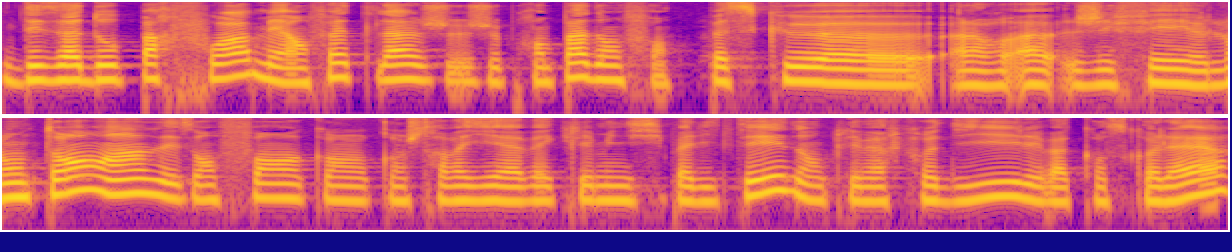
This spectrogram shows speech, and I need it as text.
des ados parfois, mais en fait là je ne prends pas d'enfants. Parce que, alors j'ai fait longtemps hein, les enfants quand, quand je travaillais avec les municipalités, donc les mercredis, les vacances scolaires.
